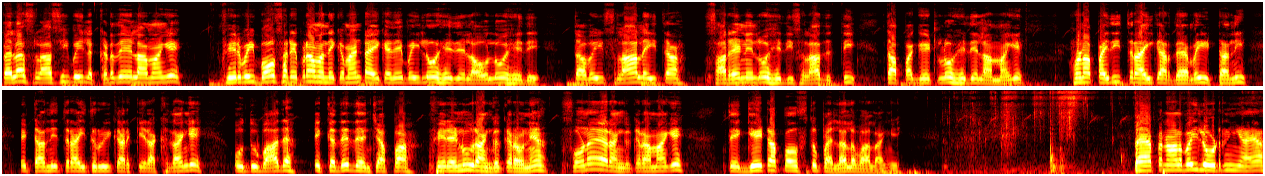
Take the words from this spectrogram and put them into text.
ਪਹਿਲਾਂ ਸਲਾਸੀ ਬਈ ਲੱਕੜ ਦੇ ਲਾਵਾਂਗੇ ਫਿਰ ਬਈ ਬਹੁਤ ਸਾਰੇ ਭਰਾਵਾਂ ਦੇ ਕਮੈਂਟ ਆਏ, ਕਹਿੰਦੇ ਬਈ ਲੋਹੇ ਦੇ ਲਾਓ, ਲੋਹੇ ਦੇ। ਤਾਂ ਬਈ ਸਲਾਹ ਲਈ ਤਾਂ ਸਾਰਿਆਂ ਨੇ ਲੋਹੇ ਦੀ ਸਲਾਹ ਦਿੱਤੀ, ਤਾਂ ਆਪਾਂ ਗੇਟ ਲੋਹੇ ਦੇ ਲਾਵਾਂਗੇ। ਹੁਣ ਆਪਾਂ ਇਹਦੀ ਤਰਾਈ ਕਰਦੇ ਆਂ ਬਈ ਇੱਟਾਂ ਦੀ। ਇੱਟਾਂ ਦੀ ਤਰਾਈ ਤਰੂਈ ਕਰਕੇ ਰੱਖ ਦਾਂਗੇ। ਉਸ ਤੋਂ ਬਾਅਦ ਇੱਕ ਅੱਧੇ ਦਿਨ ਚ ਆਪਾਂ ਫਿਰ ਇਹਨੂੰ ਰੰਗ ਕਰਾਉਨੇ ਆ ਸੋਹਣਾ ਜਿਹਾ ਰੰਗ ਕਰਾਵਾਂਗੇ ਤੇ ਗੇਟ ਆਪਾਂ ਉਸ ਤੋਂ ਪਹਿਲਾਂ ਲਵਾ ਲਾਂਗੇ। ਪੈਪ ਨਾਲ ਬਈ ਲੋਡ ਨਹੀਂ ਆਇਆ।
